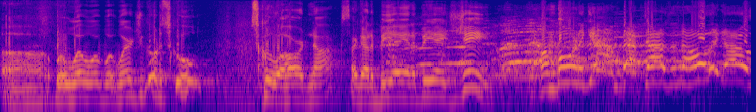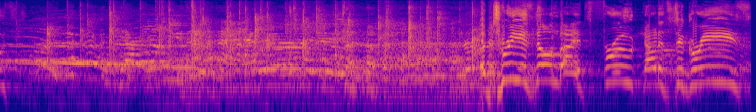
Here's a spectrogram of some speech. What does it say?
uh, wh- wh- wh- where'd you go to school? School of Hard Knocks. I got a BA and a BHG. I'm born again. I'm baptized in the Holy Ghost. A tree is known by its fruit, not its degrees.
